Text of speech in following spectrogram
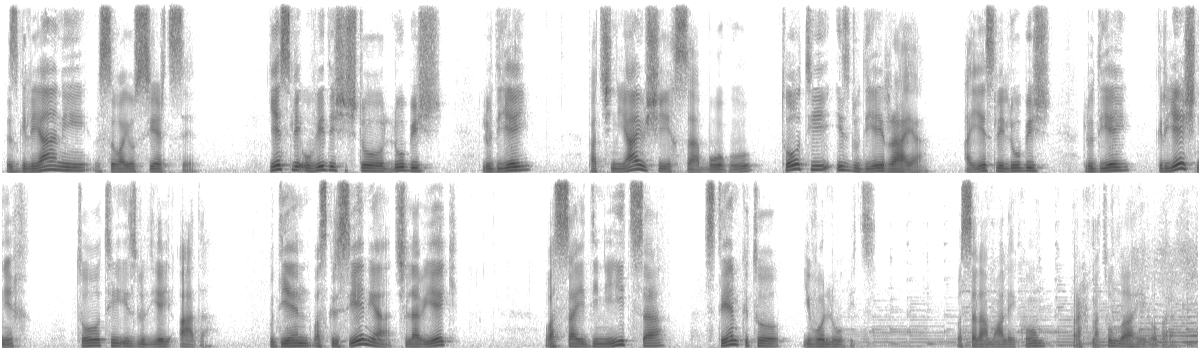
взгляни в свое сердце. Если увидишь, что любишь людей, подчиняющихся Богу, то ты из людей рая. А если любишь людей грешных, то ты из людей ада. В день воскресения человек воссоединится с тем, кто его любит. Вассаламу алейкум, рахматуллахи ва баракатуh.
